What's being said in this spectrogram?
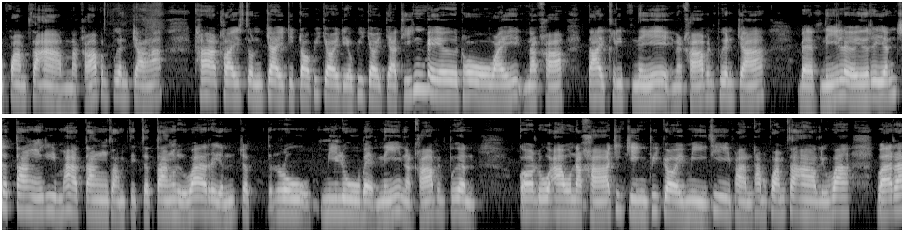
ำความสะอาดนะคะเพื่อนๆจ้า ถ้าใครสนใจติดต่อพี่จอยเดี๋ยวพี่จอยจะทิ้งเบอร์โทรไว้นะคะ ใต้คลิปนี้นะคะเพื่อนๆจ้าแบบนี้เลยเหรียญสตังยี่ห้าตังสามสิบสตังหรือว่าเหรียญจะรูมีรูแบบนี้นะคะเพื่อนๆ ก็ดูเอานะคะจริงๆ พี่จอยมีที่ผ่านทำความสะอาดหรือว่าวาระ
